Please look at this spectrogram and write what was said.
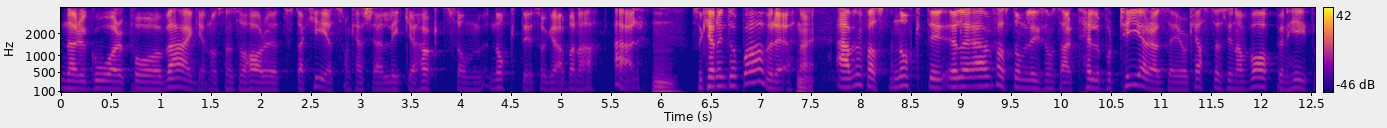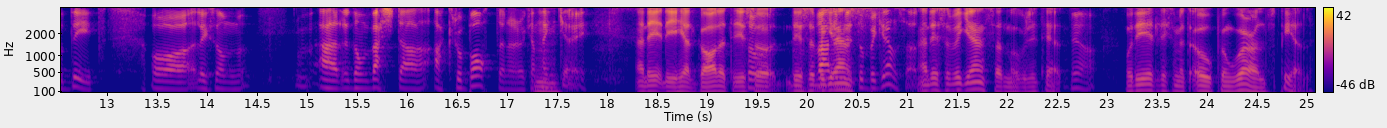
när du går på vägen och sen så har du ett staket som kanske är lika högt som Noctis och grabbarna är. Mm. Så kan du inte hoppa över det. Nej. Även fast Noctis, eller även fast de liksom så här teleporterar sig och kastar sina vapen hit och dit. Och liksom är de värsta akrobaterna du kan Mm. tänka dig. Ja, det, det är helt galet. Det är så, Så det är så, begräns... så begränsad. ja, det är så begränsad mobilitet. Ja. Och det är liksom ett open world-spel.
